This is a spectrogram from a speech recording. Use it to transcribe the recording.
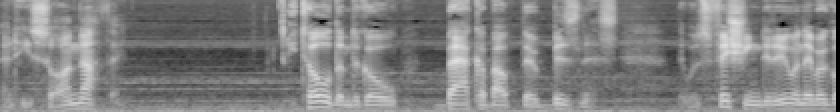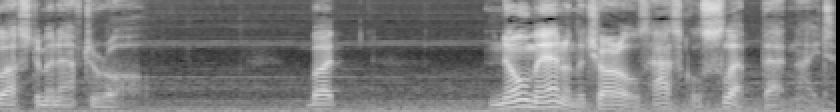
and he saw nothing. He told them to go back about their business. There was fishing to do, and they were Gloucestermen after all. But no man on the Charles Haskell slept that night.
